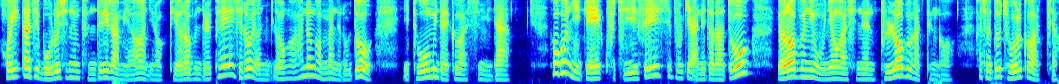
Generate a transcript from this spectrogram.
거기까지 모르시는 분들이라면 이렇게 여러분들 페이지로 연동하는 것만으로도 도움이 될 것 같습니다. 혹은 이게 굳이 페이스북이 아니더라도 여러분이 운영하시는 블로그 같은 거 하셔도 좋을 것 같죠.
